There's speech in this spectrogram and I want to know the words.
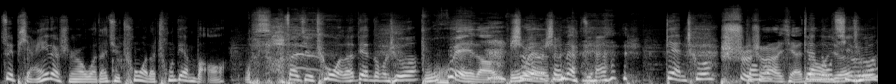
最便宜的时候，我再去充我的充电宝，我操，再去充我的电动车，不会的，不会的，是省点钱？电车是省点钱，电动汽车，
